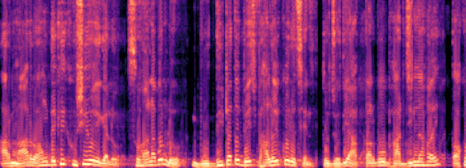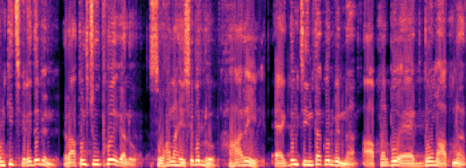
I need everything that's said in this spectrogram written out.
আর মা রং দেখে খুশি হয়ে গেল। সোহানা বলল বুদ্ধিটা তো বেশ ভালোই করেছেন। তো যদি আপনার বউ ভার্জিন না হয়, তখন কি ছেড়ে দেবেন? রাতুল চুপ হয়ে গেল। সোহানা হেসে বলল, হারে, একদম চিন্তা করবেন না। আপনার বউ একদম আপনার।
